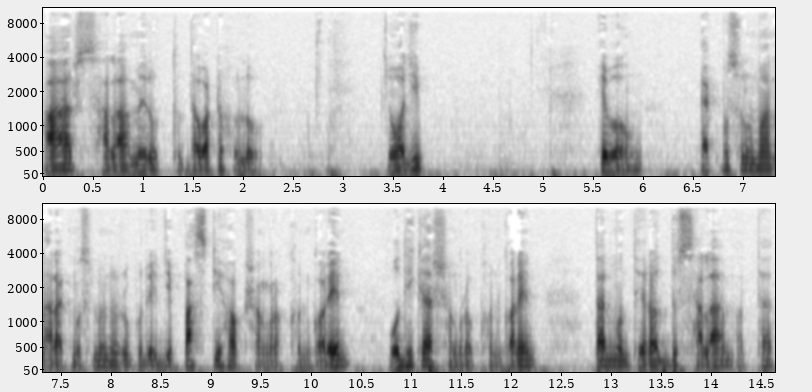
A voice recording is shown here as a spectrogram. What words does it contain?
আর সালামের উত্তর দেওয়াটা হলো ওয়াজিব। এবং এক মুসলমান আর এক মুসলমানের উপরে যে পাঁচটি হক সংরক্ষণ করেন, অধিকার সংরক্ষণ করেন, তার মধ্যে রদ্দুস সালাম অর্থাৎ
